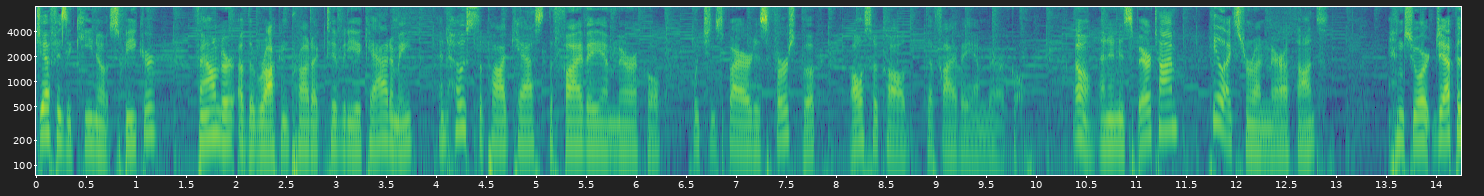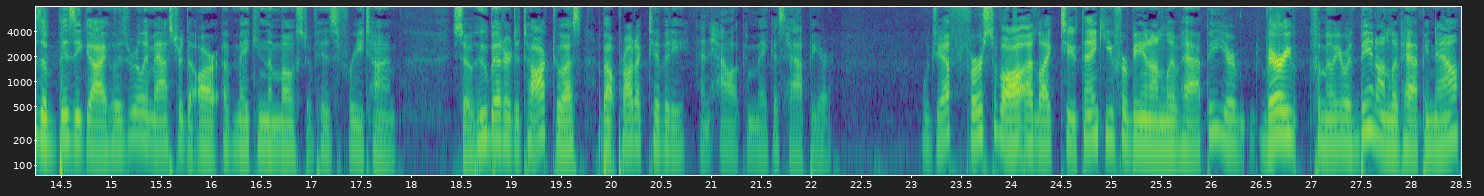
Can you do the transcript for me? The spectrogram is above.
Jeff is a keynote speaker, founder of the Rockin' Productivity Academy, and hosts the podcast The 5 a.m. Miracle, which inspired his first book, also called The 5 a.m. Miracle. Oh, and in his spare time, he likes to run marathons. In short, Jeff is a busy guy who has really mastered the art of making the most of his free time. So, who better to talk to us about productivity and how it can make us happier? Well, Jeff, first of all, I'd like to thank you for being on Live Happy. You're very familiar with being on Live Happy now,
